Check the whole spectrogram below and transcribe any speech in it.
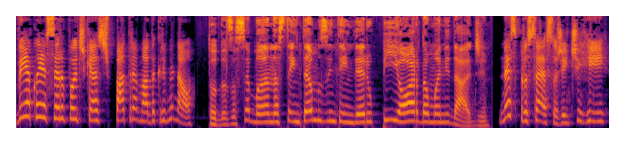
venha conhecer o podcast Pátria Amada Criminal. Todas as semanas tentamos entender o pior da humanidade. Nesse processo a gente ri,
